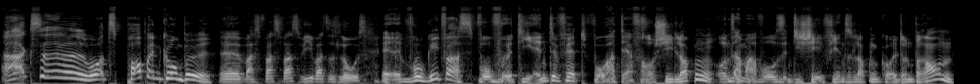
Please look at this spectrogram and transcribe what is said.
Axel, what's poppin', Kumpel? Äh, was, was, was, wie, was ist los? Äh, wo geht was? Wo wird die Ente fett? Wo hat der Frosch die Locken? Und sag mal, wo sind die Schäfchenslocken gold und braun?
